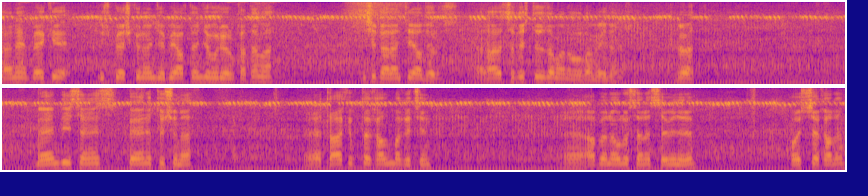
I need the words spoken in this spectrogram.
yani belki 3-5 gün önce bir hafta önce vuruyorum kat ama işi garantiye alıyoruz. Yani arı sıkıştığı zaman oğlan meyillenir. Evet. Beğendiyseniz beğeni tuşuna e, takipte kalmak için e, abone olursanız sevinirim. Hoşça kalın.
